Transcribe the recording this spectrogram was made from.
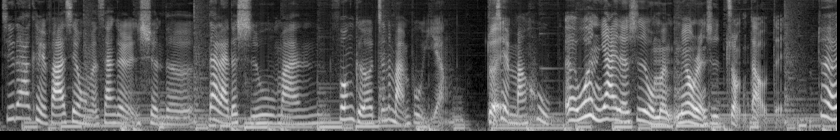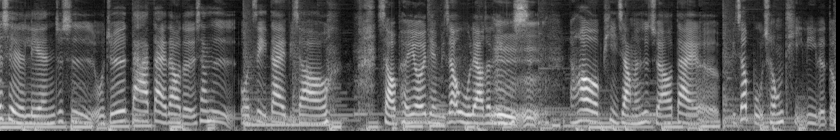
其实大家可以发现，我们三个人选的带来的食物蛮风格，真的蛮不一样的，对而且蛮互补。呃，我很讶异的是，我们没有人是撞到的、对，而且连就是我觉得大家带到的，像是我自己带比较 小朋友一点比较无聊的零食，嗯然后 P 讲呢是主要带了比较补充体力的东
